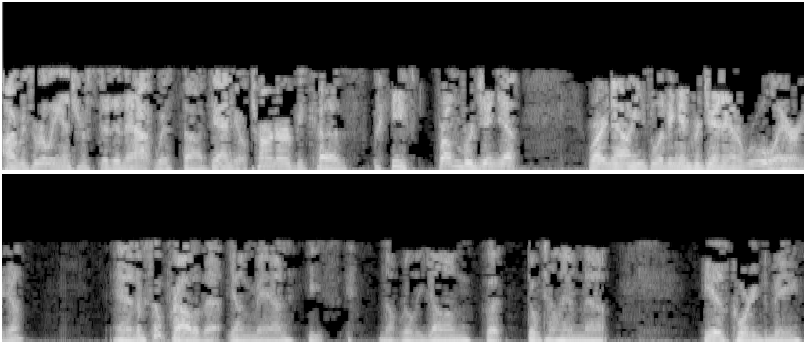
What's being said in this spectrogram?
I was really interested in that with uh, Daniel Turner because he's from Virginia. Right now he's living in Virginia in a rural area. And I'm so proud of that young man. He's not really young, but don't tell him that. He is, according to me,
